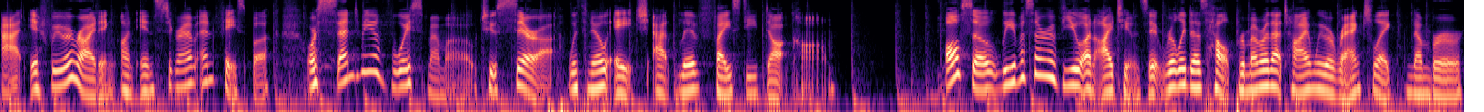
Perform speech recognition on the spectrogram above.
at If We Were Riding on Instagram and Facebook, or send me a voice memo to Sarah with no H at livefeisty.com. Also, leave us a review on iTunes. It really does help. Remember that time we were ranked like number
